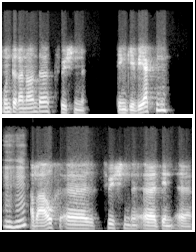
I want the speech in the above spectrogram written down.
untereinander zwischen den Gewerken, mhm. aber auch äh, zwischen äh, den äh,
